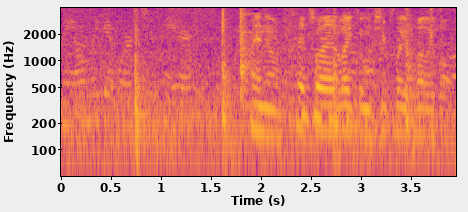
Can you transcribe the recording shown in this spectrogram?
May only get worse from here. I know. That's why I like it when she played volleyball.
